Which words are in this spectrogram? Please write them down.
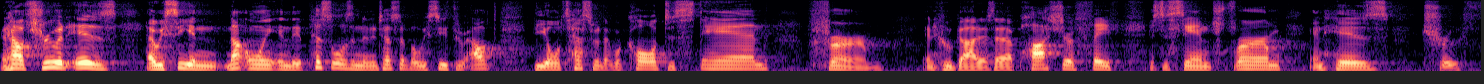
And how true it is that we see in not only in the epistles in the New Testament, but we see throughout the Old Testament that we're called to stand firm in who God is. That our posture of faith is to stand firm in his truth.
